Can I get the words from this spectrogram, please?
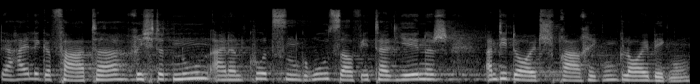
Der Heilige Vater richtet nun einen kurzen Gruß auf Italienisch an die deutschsprachigen Gläubigen.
